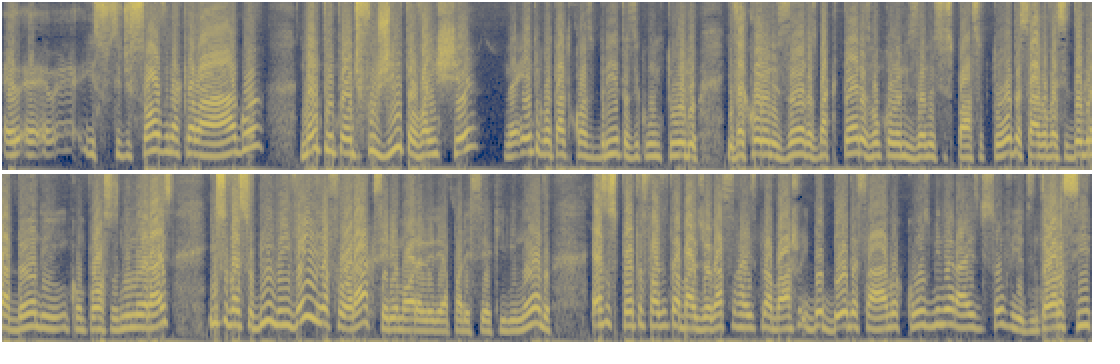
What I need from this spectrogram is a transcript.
é, é isso se dissolve naquela água, não tem para onde fugir, então vai encher né, entra em contato com as britas e com o entulho e vai colonizando, as bactérias vão colonizando esse espaço todo, essa água vai se degradando em, em compostos minerais, isso vai subindo e em vez de aflorar, que seria uma hora ele iria aparecer aqui minando, essas plantas fazem o trabalho de jogar suas raízes para baixo e beber dessa água com os minerais dissolvidos. Então elas se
